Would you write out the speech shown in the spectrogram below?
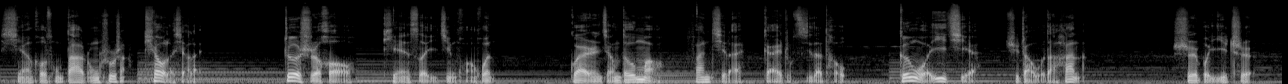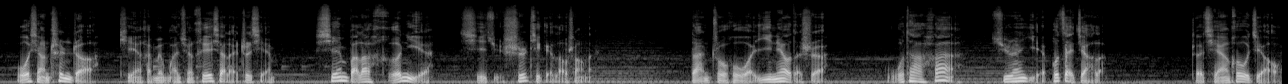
先后从大榕树上跳了下来。这时候天色已近黄昏，怪人将兜帽翻起来盖住自己的头，跟我一起去找吴大汉了。事不宜迟，我想趁着天还没完全黑下来之前，先把那河里七具尸体给捞上来。但出乎我意料的是，吴大汉居然也不在家了。这前后脚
